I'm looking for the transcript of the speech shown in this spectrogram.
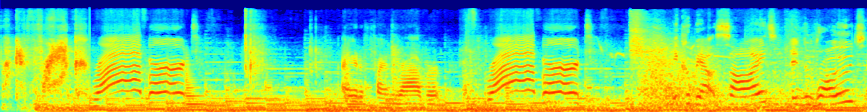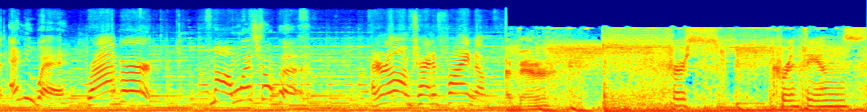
frickin' frack. Robert! I gotta find Robert. Robert! It could be outside, in the road, anywhere. Robert! Mom, where's Robert? I don't know, I'm trying to find him. That banner. First Corinthians.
